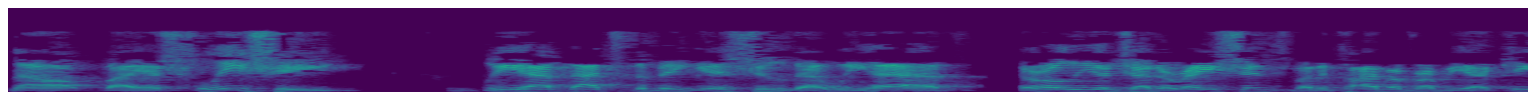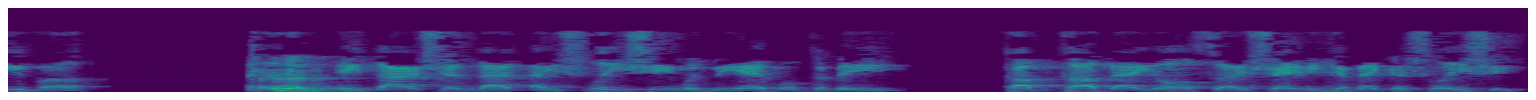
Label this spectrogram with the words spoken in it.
Now, by a shlishi, we have, that's the big issue that we have. Earlier generations, by the time of Rabbi Akiva, he darshan that a shlishi would be able to be come tamei also. A shady can make a shlishi.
